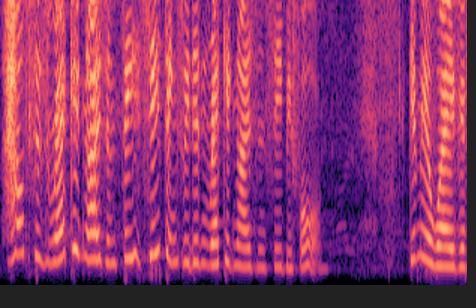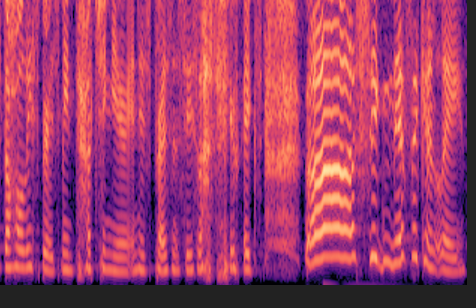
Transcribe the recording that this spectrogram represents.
helps us recognize and th- see things we didn't recognize and see before. Give me a wave if the Holy Spirit's been touching you in His presence these last few weeks. Ah, significantly.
